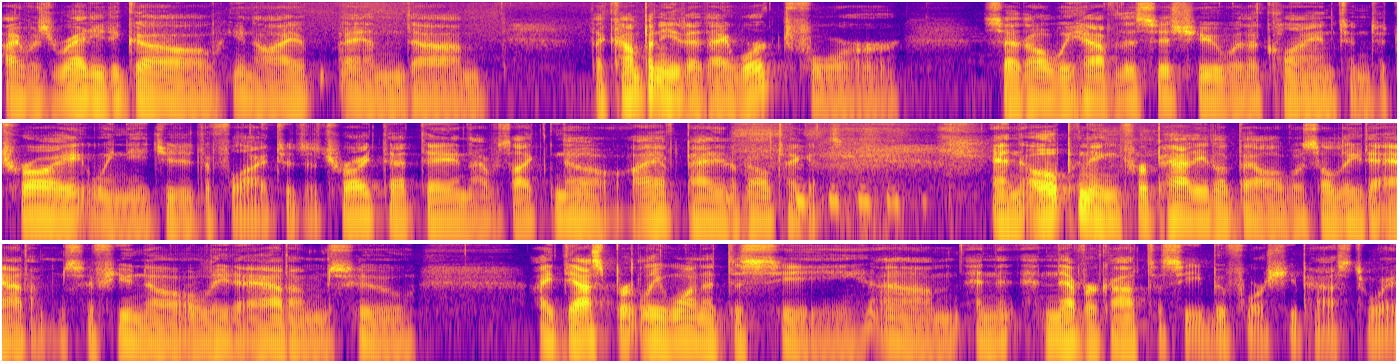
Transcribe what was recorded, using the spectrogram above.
I was ready to go. You know, I and um, the company that I worked for said, "Oh, we have this issue with a client in Detroit. We need you to fly to Detroit that day." And I was like, "No, I have Patti LaBelle tickets." and opening for Patti LaBelle was Oleta Adams. If you know Oleta Adams, who I desperately wanted to see um, and, and never got to see before she passed away.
